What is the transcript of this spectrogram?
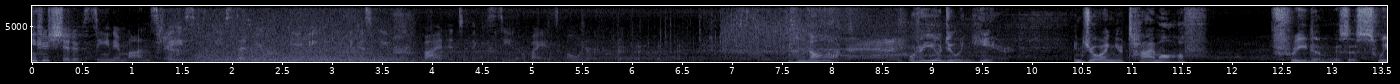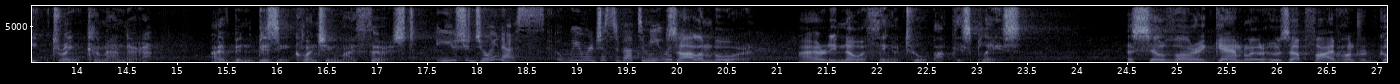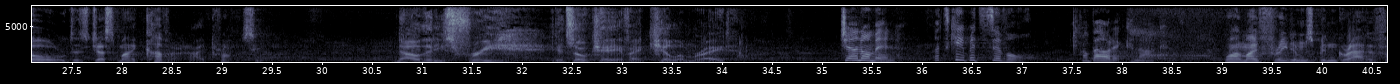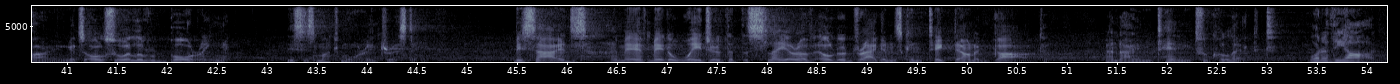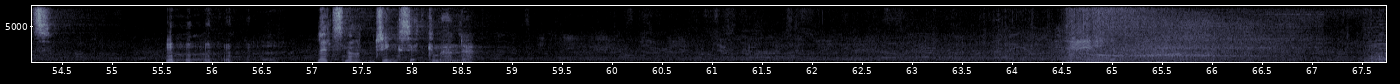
You should have seen Iman's face when we said we were leaving because we were invited to the casino by its owner. Knock. What are you doing here? Enjoying your time off? Freedom is a sweet drink, Commander. I've been busy quenching my thirst. You should join us. We were just about to meet with. Zalambur, I already know a thing or two about this place. A Sylvari gambler who's up 500 gold is just my cover, I promise you. Now that he's free, it's okay if I kill him, right? Gentlemen, let's keep it civil. How about it, Canach? While my freedom's been gratifying, it's also a little boring. This is much more interesting. Besides, I may have made a wager that the Slayer of Elder Dragons can take down a god, and I intend to collect. What are the odds? Let's not jinx it, Commander.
